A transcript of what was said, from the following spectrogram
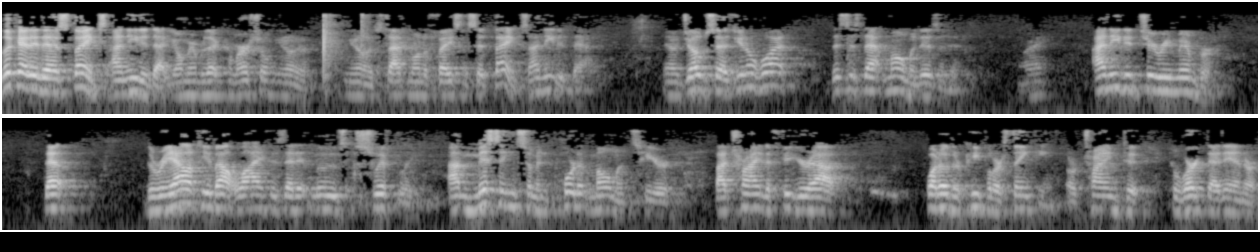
Look at it as thanks, I needed that. Y'all remember that commercial? You know, you know, slapped him on the face and said, Thanks, I needed that. Know, Job says, You know what? This is that moment, isn't it? I needed to remember that the reality about life is that it moves swiftly. I'm missing some important moments here by trying to figure out what other people are thinking or trying to, to work that in or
